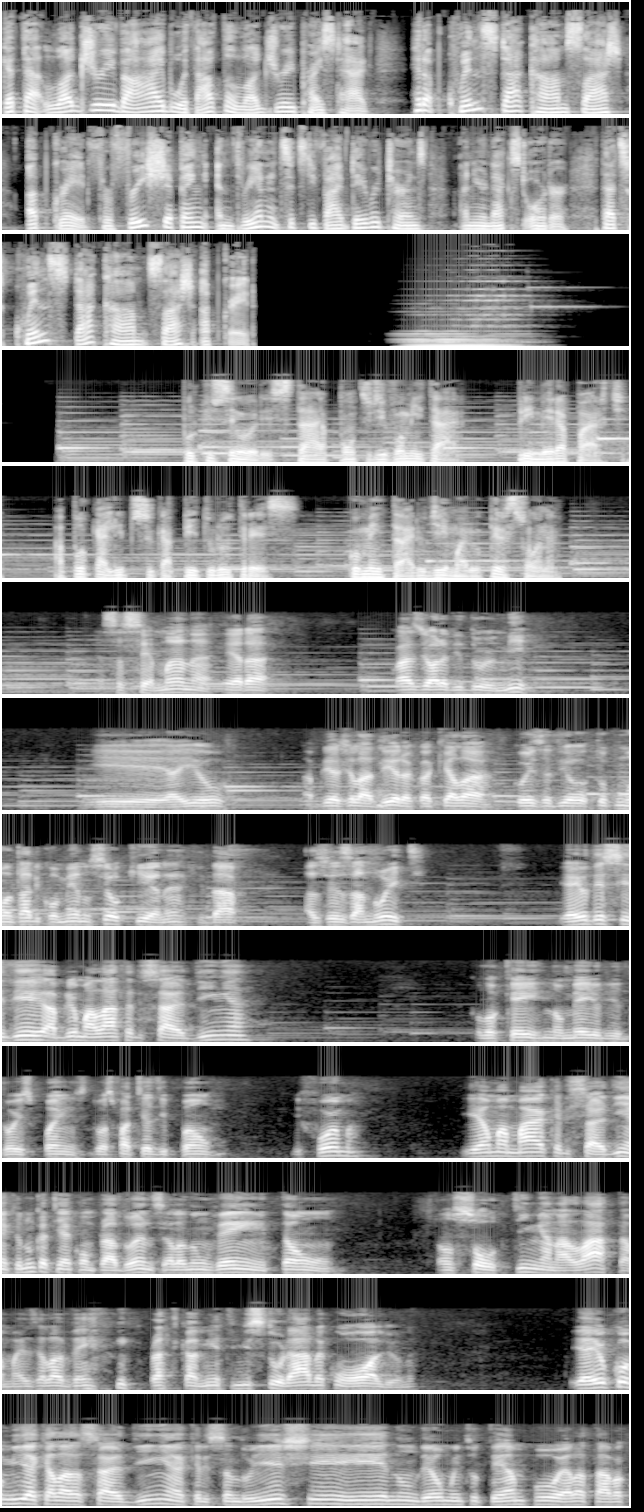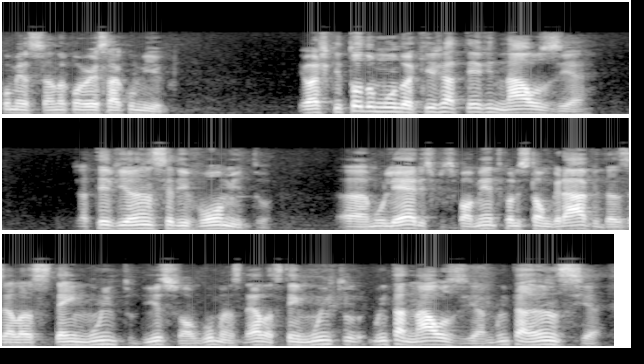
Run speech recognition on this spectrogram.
Get that luxury vibe without the luxury price tag. Hit up quince.com slash upgrade for free shipping and 365 day returns on your next order. That's quince.com slash upgrade. Porque o Senhor está a ponto de vomitar. Primeira parte. Apocalipse capítulo 3. Comentário de Emaro Persona. Essa semana era quase hora de dormir. E aí eu abri a geladeira com aquela coisa de eu tô com vontade de comer não sei o que, né? Que dá às vezes à noite. E aí eu decidi abrir uma lata de sardinha, coloquei no meio de dois pães, duas fatias de pão de forma. E é uma marca de sardinha que eu nunca tinha comprado antes. Ela não vem tão, tão soltinha na lata, mas ela vem praticamente misturada com óleo. Né? E aí eu comi aquela sardinha, aquele sanduíche, e não deu muito tempo, ela estava começando a conversar comigo. Eu acho que todo mundo aqui já teve náusea, já teve ânsia de vômito. Uh, mulheres, principalmente, quando estão grávidas, elas têm muito disso, algumas delas têm muito, muita náusea, muita ânsia.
